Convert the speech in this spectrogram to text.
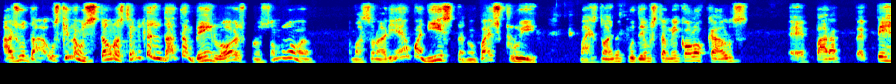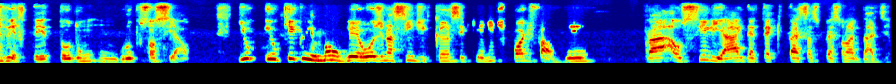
ajudar. Os que não estão, nós temos que ajudar também, lógico. Nós somos uma. A maçonaria é humanista, não vai excluir, mas nós não podemos também colocá-los é, para é, perverter todo um, um grupo social. E o, e o, que, que o irmão vê hoje na sindicância que a gente pode fazer para auxiliar e detectar essas personalidades?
